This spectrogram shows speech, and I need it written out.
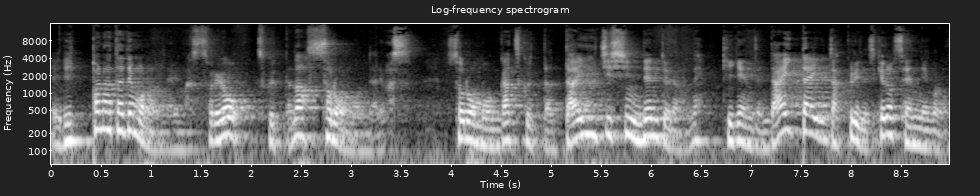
立派な建物になります。それを作ったのはソロモンであります。ソロモンが作った第一神殿というのがね紀元前大体ざっくりですけど1000年頃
